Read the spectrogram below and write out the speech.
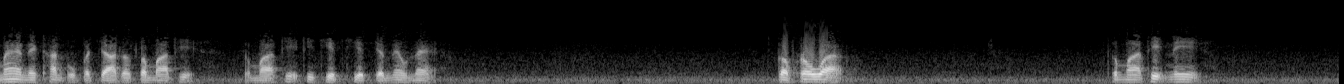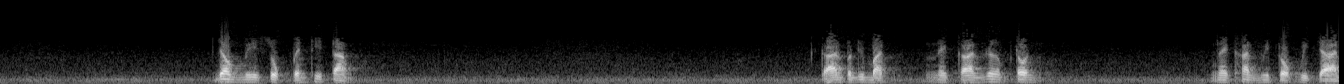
แม้ในขั้นอุปจารสมาธิ สมาธิที่เฉียดเฉียดจะแน่วแน่ ก็เพราะว่า สมาธินี้ย่อมมีสุขเป็นที่ตั้ง การปฏิบัติในการเริ่มต้น ในขั้นวิตกวิจาร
